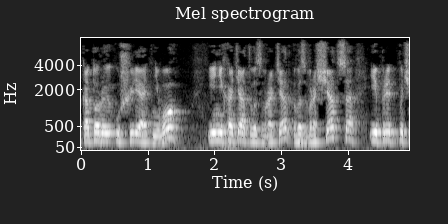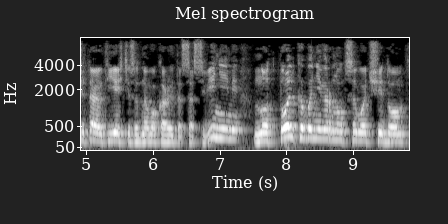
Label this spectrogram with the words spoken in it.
которые ушли от Него и не хотят возвращаться и предпочитают есть из одного корыта со свиньями, но только бы не вернуться в отчий дом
